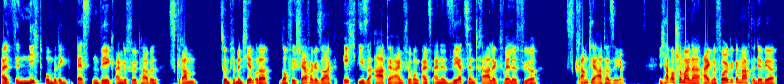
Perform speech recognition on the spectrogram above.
als den nicht unbedingt besten Weg angeführt habe, Scrum zu implementieren oder noch viel schärfer gesagt, ich diese Art der Einführung als eine sehr zentrale Quelle für Scrum-Theater sehe. Ich habe auch schon mal eine eigene Folge gemacht, in der wir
